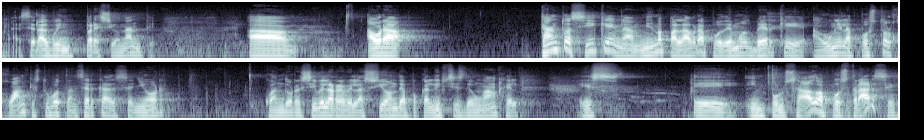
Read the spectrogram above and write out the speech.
Va a ser algo impresionante. Ah, ahora, tanto así que en la misma palabra podemos ver que aún el apóstol Juan, que estuvo tan cerca del Señor, cuando recibe la revelación de Apocalipsis de un ángel, es eh, impulsado a postrarse.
